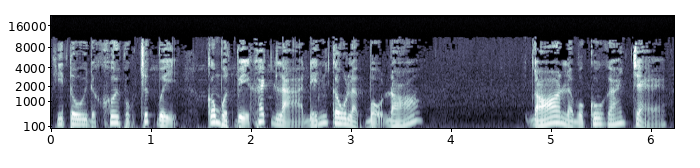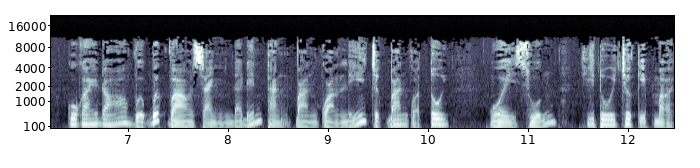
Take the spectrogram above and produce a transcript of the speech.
khi tôi được khôi phục chức vị, Có một vị khách lạ đến câu lạc bộ đó. Đó là một cô gái trẻ. Cô gái đó vừa bước vào sảnh Đã đến thẳng bàn quản lý trực ban của tôi, Ngồi xuống khi tôi chưa kịp mời.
